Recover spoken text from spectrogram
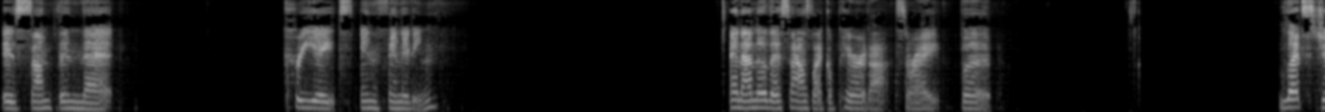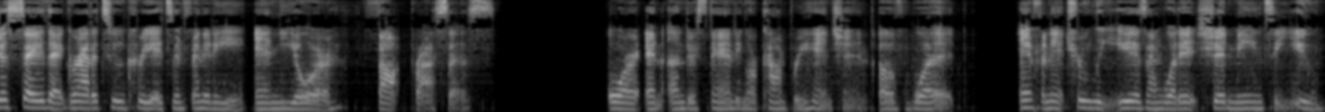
is something that creates infinity. And I know that sounds like a paradox, right? But let's just say that gratitude creates infinity in your thought process or an understanding or comprehension of what infinite truly is and what it should mean to you.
